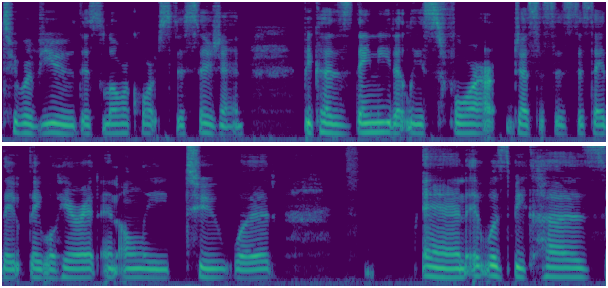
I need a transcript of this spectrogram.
to review this lower court's decision because they need at least four justices to say they, they will hear it, and only two would. And it was because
